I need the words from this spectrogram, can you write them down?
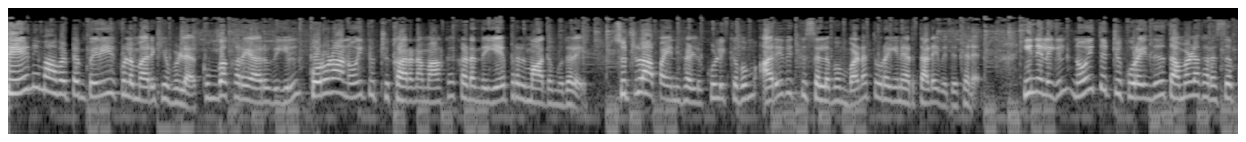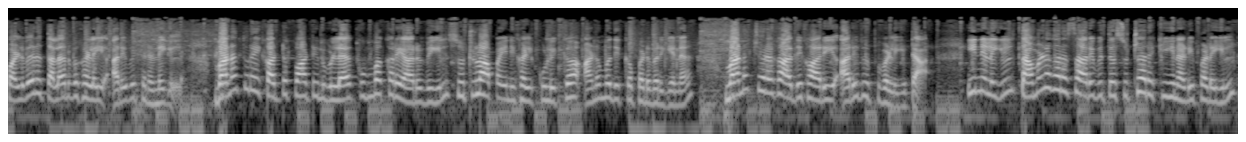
தேனி மாவட்டம் பெரியகுளம் அருகே உள்ள கும்பக்கரை அருவியில் கொரோனா நோய் தொற்று காரணமாக கடந்த ஏப்ரல் மாதம் முதலே சுற்றுலா பயணிகள் குளிக்கவும் அருவிக்கு செல்லவும் வனத்துறையினர் தடை விதித்தனர். இந்நிலையில் நோய் தொற்று குறைந்து தமிழக அரசு பல்வேறு தளர்வுகளை அறிவித்த நிலையில் வனத்துறை கட்டுப்பாட்டில் உள்ள கும்பக்கரை அருவியில் சுற்றுலா பயணிகள் குளிக்க அனுமதிக்கப்படுவர் என வனச்சரக அதிகாரி அறிவிப்பு வெளியிட்டார். இந்நிலையில் தமிழக அரசு அறிவித்த சுற்றறிக்கையின் அடிப்படையில்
